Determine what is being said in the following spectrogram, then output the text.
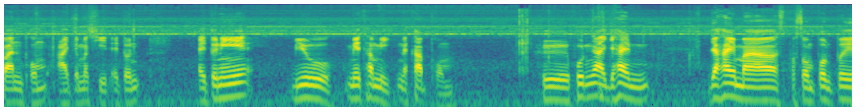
วัน ผมอาจจะมาฉีดไอตัวไอตัวนี้บิวเมทามิกนะครับผมคือพูดง่ายจะให้จะให้มาผสมปนเปื้อ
